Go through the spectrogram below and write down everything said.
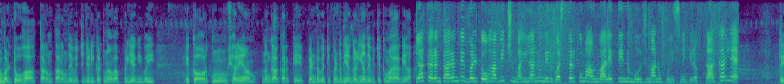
ਬਲਟੋਹਾ ਤਰਨਤਾਰਨ ਦੇ ਵਿੱਚ ਜਿਹੜੀ ਘਟਨਾ ਵਾਪਰੀ ਹੈਗੀ ਬਈ ਇੱਕ ਔਰਤ ਨੂੰ ਸ਼ਰੇਆਮ ਨੰਗਾ ਕਰਕੇ ਪਿੰਡ ਵਿੱਚ ਪਿੰਡ ਦੀਆਂ ਗਲੀਆਂ ਦੇ ਵਿੱਚ ਘੁਮਾਇਆ ਗਿਆ ਜ਼ਿਲ੍ਹਾ ਤਰਨਤਾਰਨ ਦੇ ਬਲਟੋਹਾ ਵਿੱਚ ਮਹਿਲਾ ਨੂੰ ਨਿਰਵਸਤਰ ਘੁਮਾਉਣ ਵਾਲੇ ਤਿੰਨ ਮੁਲਜ਼ਮਾਂ ਨੂੰ ਪੁਲਿਸ ਨੇ ਗ੍ਰਿਫਤਾਰ ਕਰ ਲਿਆ ਹੈ। ਤੇ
